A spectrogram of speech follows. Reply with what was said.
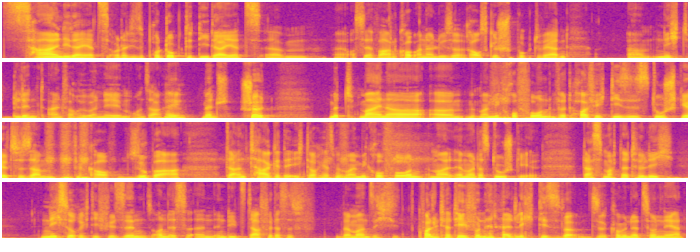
Zahlen, die da jetzt oder diese Produkte, die da jetzt ähm, äh, aus der Warenkorbanalyse rausgespuckt werden, ähm, nicht blind einfach übernehmen und sagen, mhm. hey Mensch, schön. Mit, meiner, ähm, mit meinem Mikrofon wird häufig dieses Duschgel zusammen verkauft. Super, dann targete ich doch jetzt mit meinem Mikrofon mal immer das Duschgel. Das macht natürlich nicht so richtig viel Sinn und ist ein Indiz dafür, dass es, wenn man sich qualitativ und inhaltlich diese, diese Kombination nähert,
